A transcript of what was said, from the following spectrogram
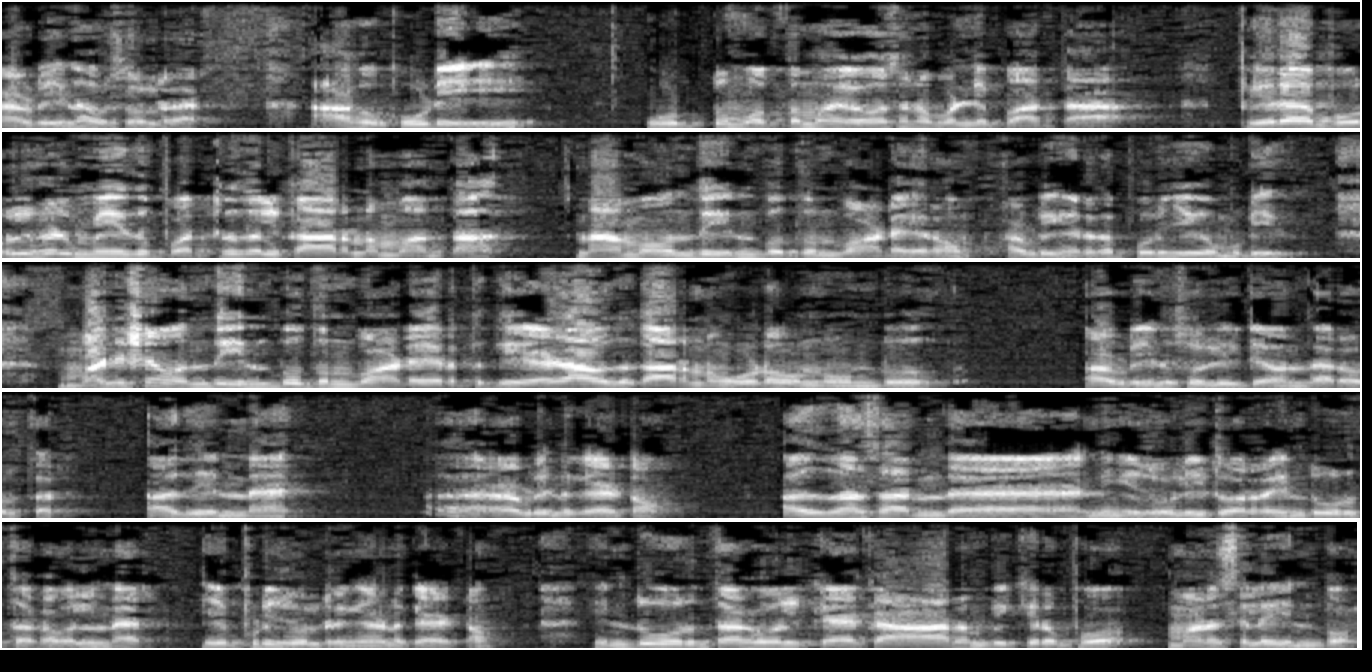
அப்படின்னு அவர் சொல்றார். ஆக கூடி ஒட்டு மொத்தமாக யோசனை பண்ணி பார்த்தா பிற பொருள்கள் மீது பற்றுதல் காரணமாக தான் நாம் வந்து இன்ப துன்பம் அடையிறோம் அப்படிங்கிறத புரிஞ்சுக்க முடியுது. மனுஷன் வந்து இன்ப துன்பம் அடையறதுக்கு ஏழாவது காரணம் கூட ஒன்று உண்டு அப்படின்னு சொல்லிகிட்டே வந்தார் ஒருத்தர். அது என்ன? அப்படின்னு கேட்டோம். அதுதான் சார் இந்த நீங்கள் சொல்லிட்டு வர்ற இன்று ஒரு தகவல்னார். எப்படி சொல்கிறீங்கன்னு கேட்டோம். இன்று ஒரு தகவல் கேட்க ஆரம்பிக்கிறப்போ மனசில் இன்பம்.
